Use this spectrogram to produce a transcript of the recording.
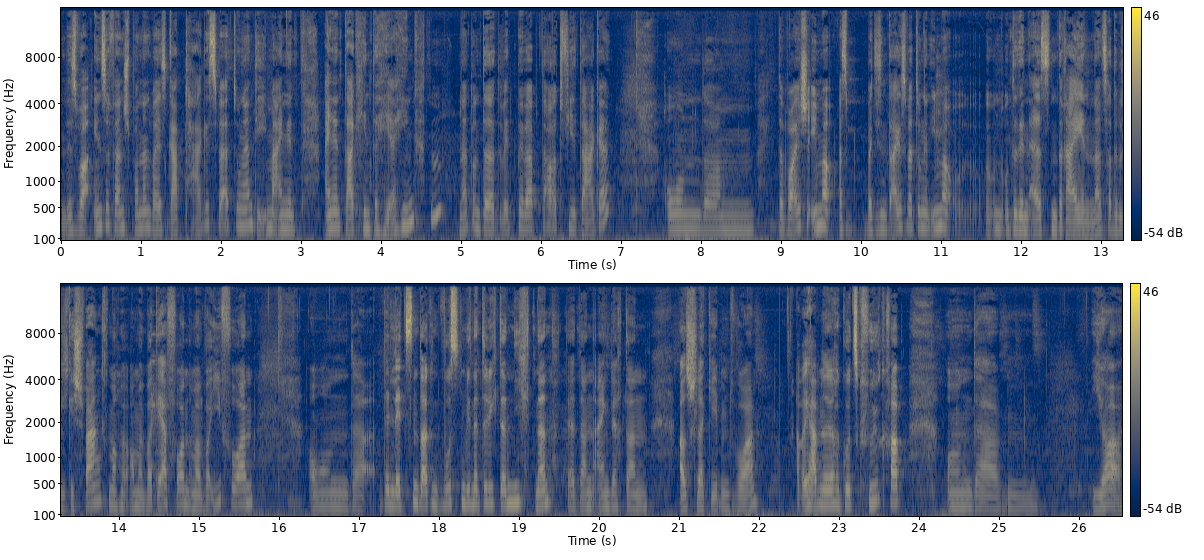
das war insofern spannend, weil es gab Tageswertungen, die immer einen, einen Tag hinterher hinkten. Nicht? Und der Wettbewerb dauert vier Tage. Und ähm, da war ich schon immer, also bei diesen Tageswertungen immer unter den ersten dreien. Es hat ein bisschen geschwankt, manchmal einmal war der vorn, einmal war ich vorn. Und äh, den letzten Tag wussten wir natürlich dann nicht, ne? der dann eigentlich dann ausschlaggebend war. Aber ich habe natürlich ein gutes Gefühl gehabt und ähm, ja,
